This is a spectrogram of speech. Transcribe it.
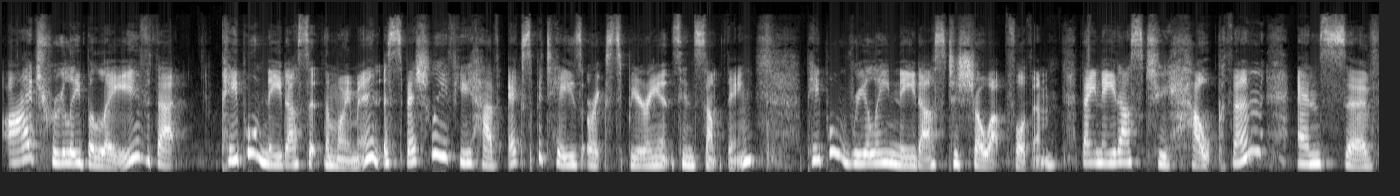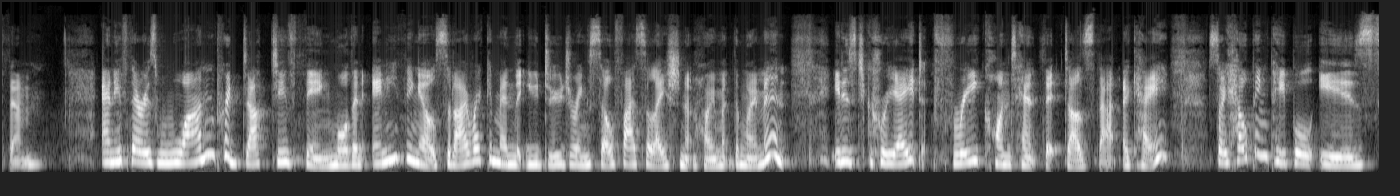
I truly believe that people need us at the moment, especially if you have expertise or experience in something. People really need us to show up for them. They need us to help them and serve them. And if there is one productive thing more than anything else that I recommend that you do during self isolation at home at the moment, it is to create free content that does that. Okay. So helping people is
